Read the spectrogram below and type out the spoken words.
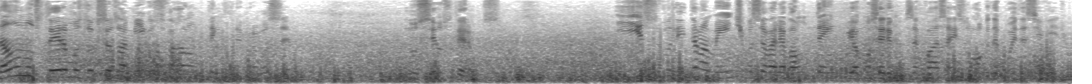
Não nos termos do que seus amigos falam que tem que ser para você. Nos seus termos. E isso literalmente você vai levar um tempo e eu aconselho que você faça isso logo depois desse vídeo.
